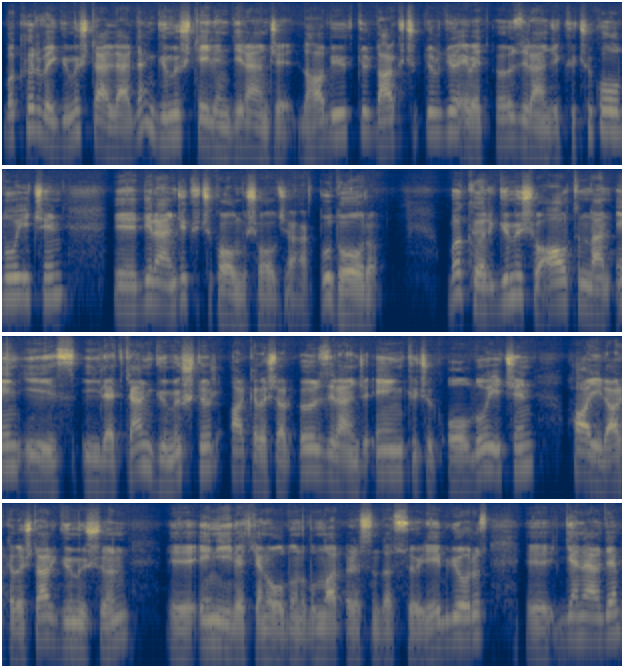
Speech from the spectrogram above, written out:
bakır ve gümüş tellerden gümüş telin direnci daha büyüktür, daha küçüktür diyor. Evet öz direnci küçük olduğu için e, direnci küçük olmuş olacak. Bu doğru. Bakır, gümüş ve altından en iyi iletken gümüştür. Arkadaşlar öz direnci en küçük olduğu için haliyle arkadaşlar gümüşün e, en iyi iletken olduğunu bunlar arasında söyleyebiliyoruz. E, genelde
